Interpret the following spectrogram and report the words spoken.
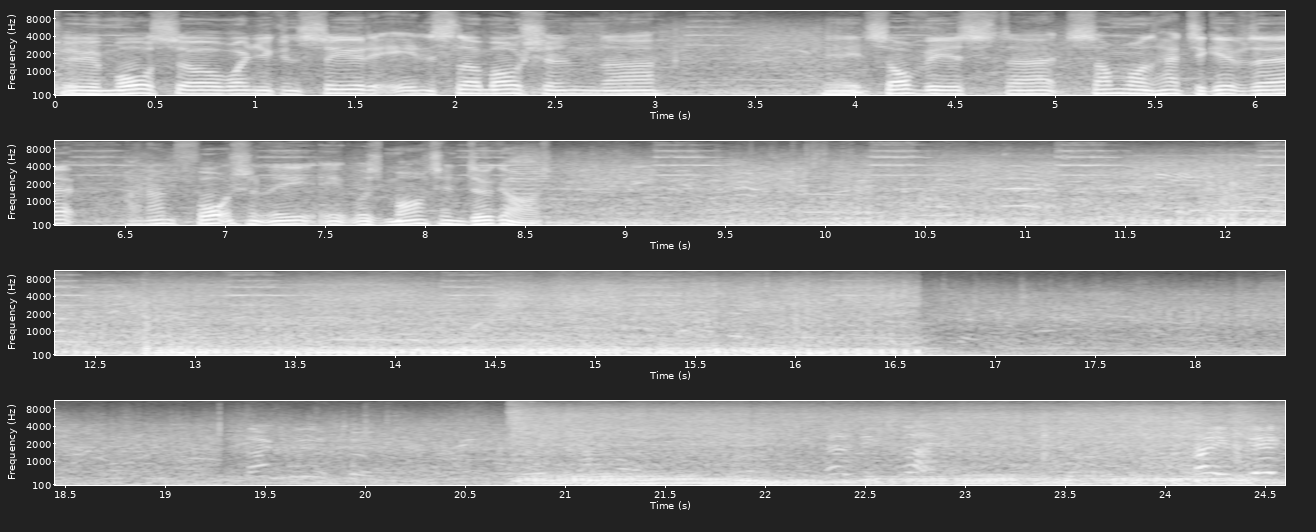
So even more so when you can see it in slow motion. Uh, it's obvious that someone had to give there, and unfortunately, it was Martin Dugard. Hey, yeah,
